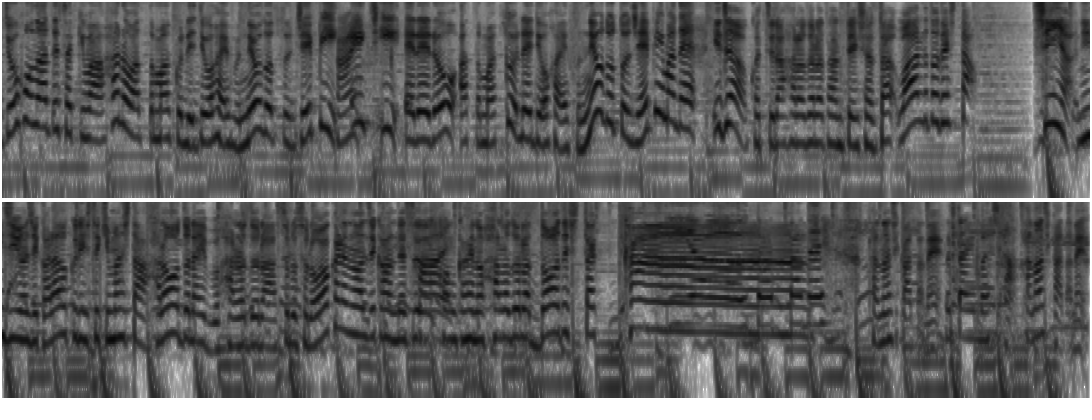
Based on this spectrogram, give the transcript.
い、情報の宛先は、ハローアットマークレディオハイフンネオドット JP、はい。HELLO アットマークレディオハイフンネオドット JP まで。以上こちらハロドラ探偵社ザワールドでした深夜24時からお送りしてきました。ハロードライブハロドラ。そろそろお別れのお時間です、はい。今回のハロドラどうでしたか？いいやー、歌ったね。楽しかったね。歌いました。楽しかったね。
